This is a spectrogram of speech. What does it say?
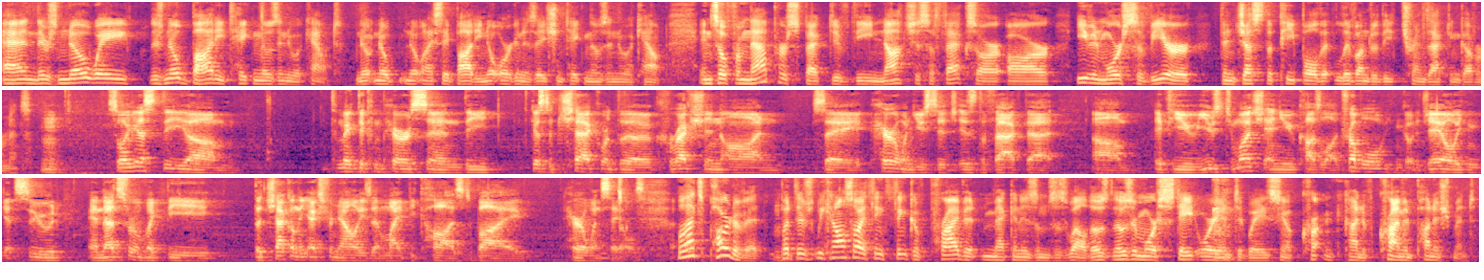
And there's no way there's no body taking those into account. No no no when i say body no organization taking those into account. And so from that perspective the noxious effects are are even more severe than just the people that live under the transacting governments. So I guess the um, to make the comparison, the I guess the check or the correction on say heroin usage is the fact that um, if you use too much and you cause a lot of trouble, you can go to jail, you can get sued, and that's sort of like the the check on the externalities that might be caused by heroin sales. Well, that's part of it, but there's we can also, I think, think of private mechanisms as well. Those those are more state-oriented ways, you know, cr- kind of crime and punishment.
